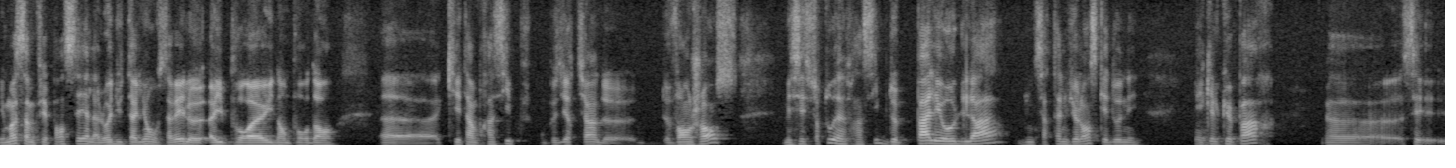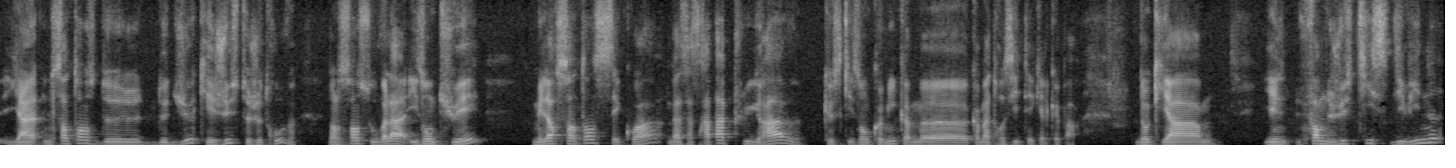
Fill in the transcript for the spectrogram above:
Et moi, ça me fait penser à la loi du talion, vous savez, le œil pour œil, dent pour dent, qui est un principe, on peut dire, tiens, de, de vengeance, mais c'est surtout un principe de pas aller au-delà d'une certaine violence qui est donnée. Et quelque part, euh, il y a une sentence de, Dieu qui est juste, je trouve, dans le sens où voilà, ils ont tué, mais leur sentence, c'est quoi? Ben, Ça ne sera pas plus grave que ce qu'ils ont commis comme, euh, comme atrocité quelque part. Donc il y a, y a, une forme de justice divine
